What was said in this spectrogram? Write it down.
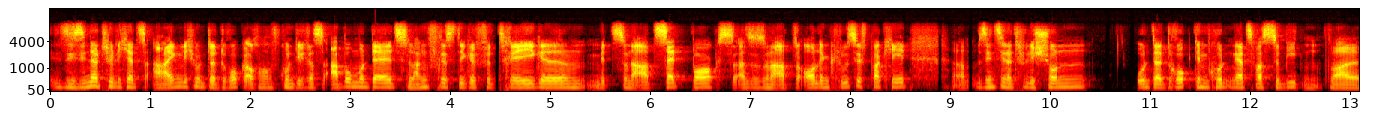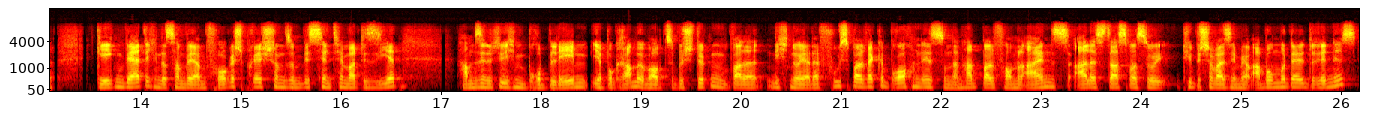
sie sind natürlich jetzt eigentlich unter Druck, auch aufgrund ihres Abo-Modells, langfristige Verträge mit so einer Art Set-Box, also so einer Art All-Inclusive-Paket, äh, sind sie natürlich schon unter Druck, dem Kunden jetzt was zu bieten, weil gegenwärtig, und das haben wir ja im Vorgespräch schon so ein bisschen thematisiert, haben sie natürlich ein Problem, ihr Programm überhaupt zu bestücken, weil nicht nur ja der Fußball weggebrochen ist, sondern Handball, Formel 1, alles das, was so typischerweise im Abo-Modell drin ist.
